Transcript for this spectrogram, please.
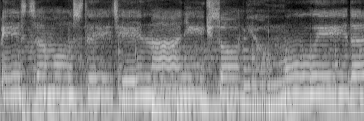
місце мостить і на ніч сон йому йде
